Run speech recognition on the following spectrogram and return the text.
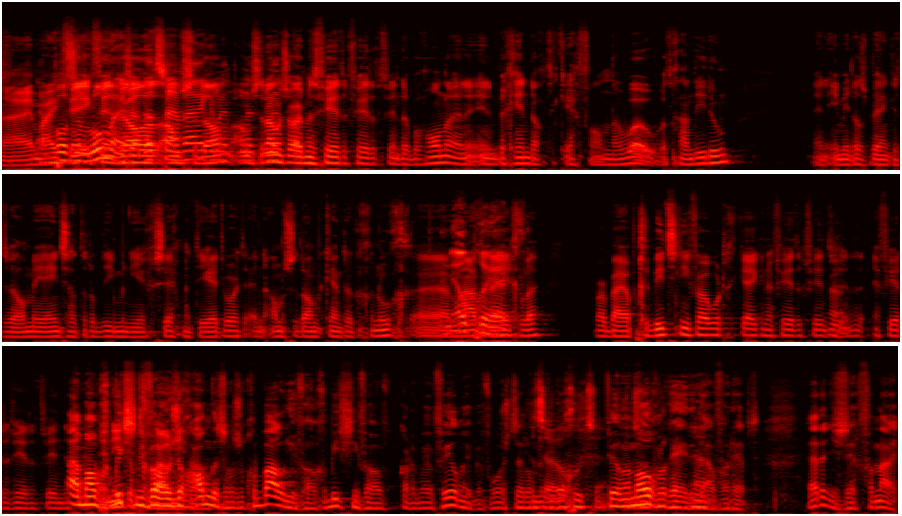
Nee, maar ik vind, ik vind wel dat dat Amsterdam... met- met- Amsterdam is ooit met 40, 40, 20 begonnen. En in het begin dacht ik echt van, wow, wat gaan die doen? En inmiddels ben ik het wel mee eens dat er op die manier gesegmenteerd wordt. En Amsterdam kent ook genoeg eh, En elk maatregelen. Waarbij op gebiedsniveau wordt gekeken naar 40, 20, 40, 40, 20. Ja, maar op gebiedsniveau is het nog anders dan op gebouwniveau. Gebiedsniveau kan ik me veel meer bij voorstellen. dat zou omdat heel je goed veel meer mogelijkheden Ja. daarvoor hebt. Hè, dat je zegt van, nou,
